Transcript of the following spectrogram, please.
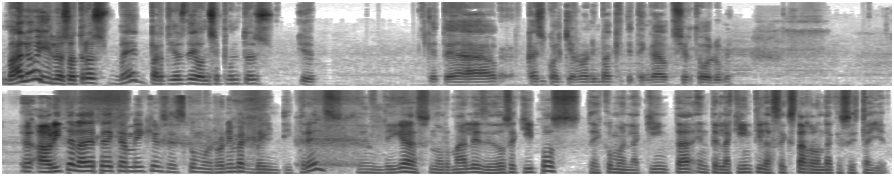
malo y los otros partidos de 11 puntos que, que te da casi cualquier running back que tenga cierto volumen. Eh, ahorita la ADP de K-Makers es como el running back 23 en ligas normales de dos equipos. Es como en la quinta, entre la quinta y la sexta ronda que se está yendo.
